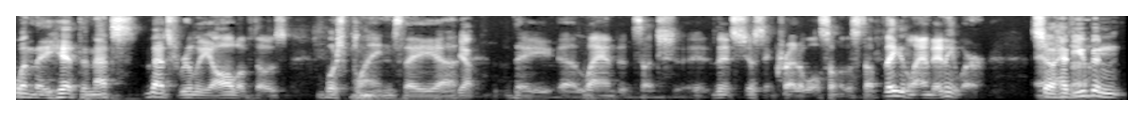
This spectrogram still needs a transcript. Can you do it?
when they hit, and that's that's really all of those bush planes. They uh, Yep. they uh, land in such. It's just incredible. Some of the stuff they can land anywhere. So And, have you uh, been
